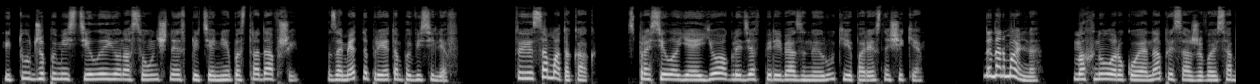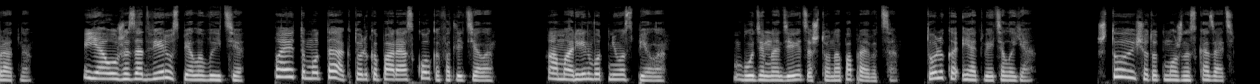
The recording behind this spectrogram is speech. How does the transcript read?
и тут же поместила ее на солнечное сплетение пострадавшей, заметно при этом повеселев. «Ты сама-то как?» — спросила я ее, оглядев перевязанные руки и порез на щеке. «Да нормально», — махнула рукой она, присаживаясь обратно. «Я уже за дверь успела выйти, поэтому так, только пара осколков отлетела. А Марин вот не успела. Будем надеяться, что она поправится», — только и ответила я. «Что еще тут можно сказать?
